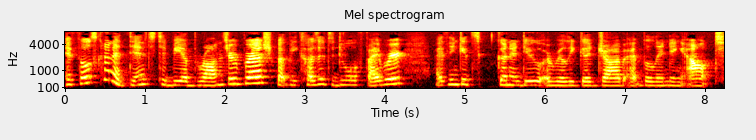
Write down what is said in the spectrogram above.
It feels kind of dense to be a bronzer brush, but because it's dual fiber, I think it's going to do a really good job at blending out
